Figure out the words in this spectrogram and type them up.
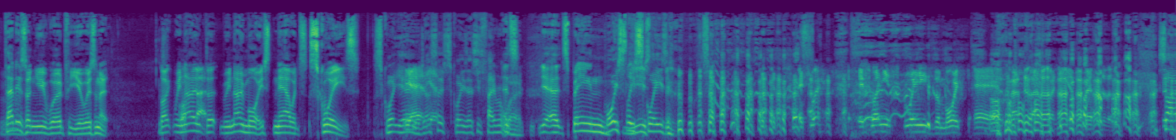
That is a new word for you, isn't it? Like we What's know that? that we know moist. Now it's squeeze. Sque- yeah, Yeah, just yeah. say squeeze. That's his favourite It's, word. yeah, it's been Moistly used- squeezing. It's when, it's when you squeeze the moist air. Oh. That's, that's when you get the best of it. so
